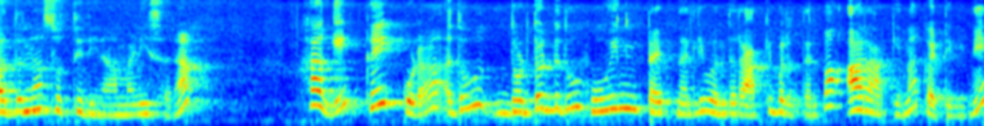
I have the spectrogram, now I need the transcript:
ಅದನ್ನು ಸುತ್ತಿದ್ದೀನಿ, ಆ ಮಣಿ ಸರ ಹಾಗೆ ಕೈ ಕೂಡ ಅದು ದೊಡ್ಡ ದೊಡ್ಡದು ಹೂವಿನ ಟೈಪ್ನಲ್ಲಿ ಒಂದು ರಾಖಿ ಬರುತ್ತಲ್ವ, ಆ ರಾಖಿನ ಕಟ್ಟಿದ್ದೀನಿ.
